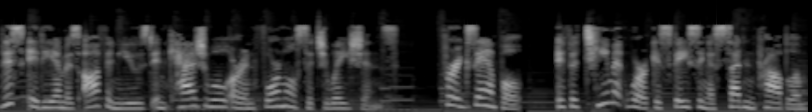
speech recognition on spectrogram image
This idiom is often used in casual or informal situations. For example, if a team at work is facing a sudden problem,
